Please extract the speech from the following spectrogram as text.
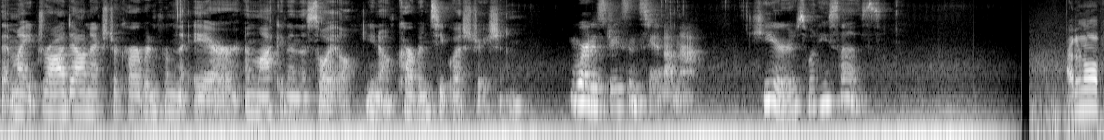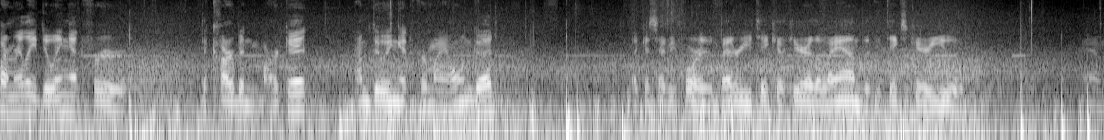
that might draw down extra carbon from the air and lock it in the soil, you know, carbon sequestration. Where does Jason stand on that? Here's what he says. I don't know if I'm really doing it for the carbon market. I'm doing it for my own good like I said before, the better you take care of the land, it takes care of you. And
